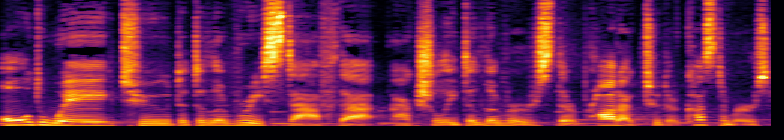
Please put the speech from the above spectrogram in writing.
all the way to the delivery staff that actually delivers their product to their customers,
